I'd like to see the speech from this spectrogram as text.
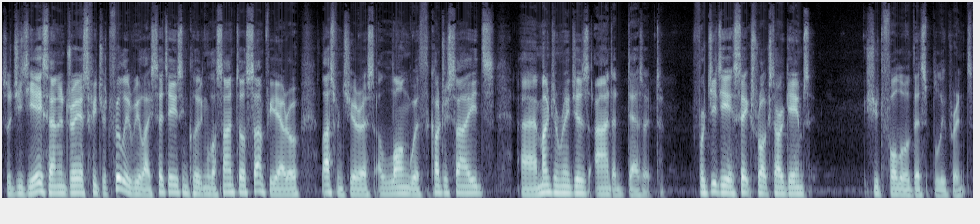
So GTA San Andreas featured fully realized cities, including Los Santos, San Fierro, Las Venturas, along with countrysides, uh, mountain ranges, and a desert. For GTA 6, Rockstar Games should follow this blueprint.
